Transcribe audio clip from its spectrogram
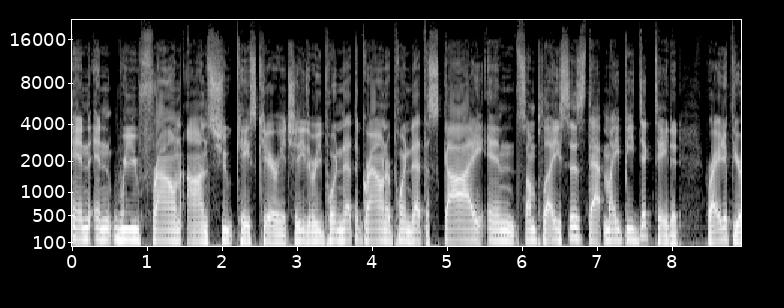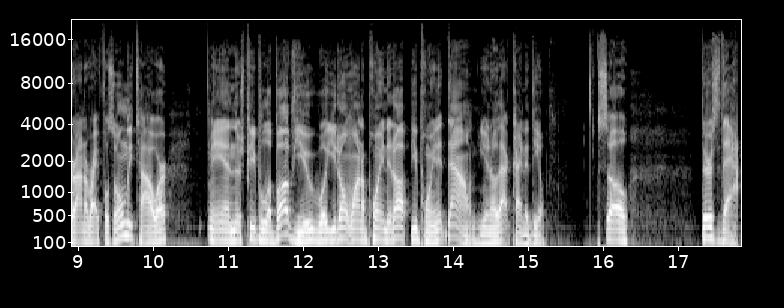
And and we frown on suitcase carry. It should either be pointed at the ground or pointed at the sky. In some places, that might be dictated, right? If you're on a rifles only tower, and there's people above you, well, you don't want to point it up, you point it down, you know, that kind of deal. So there's that.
